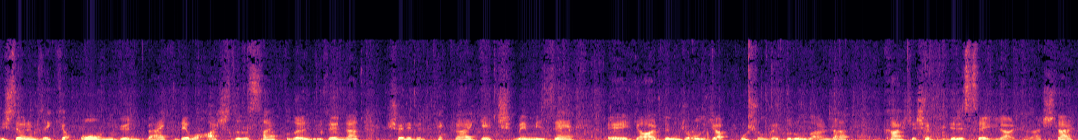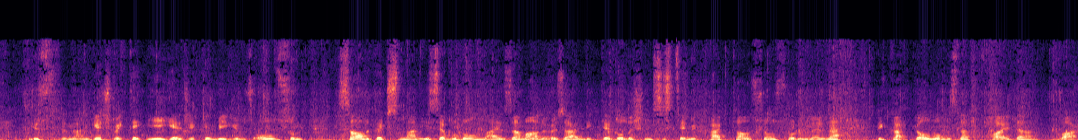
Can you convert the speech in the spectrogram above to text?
İşte önümüzdeki 10 gün belki de bu açtığınız sayfaların üzerinden şöyle bir tekrar geçmemize e, yardımcı olacak koşul ve durumlarla karşılaşabiliriz sevgili arkadaşlar. Üstünden geçmek de iyi gelecektir bilgimiz olsun. Sağlık açısından ise bu dolunay zamanı özellikle dolaşım sistemi, kalp tansiyon sorunlarına dikkatli olmamızda fayda var.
